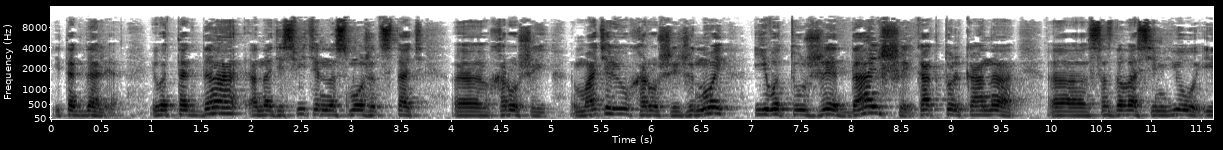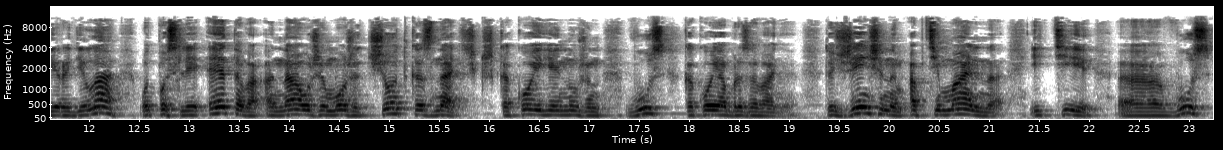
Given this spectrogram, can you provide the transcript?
и так далее. И вот тогда она действительно сможет стать э, хорошей матерью, хорошей женой. И вот уже дальше, как только она э, создала семью и родила, вот после этого она уже может четко знать, какой ей нужен вуз, какое образование. То есть женщинам оптимально идти э, в вуз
